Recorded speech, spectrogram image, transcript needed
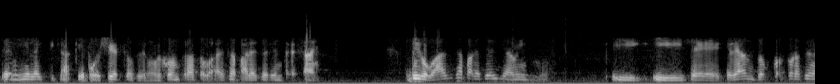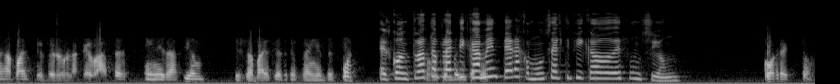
de energía eléctrica, que por cierto, según el contrato va a desaparecer en tres años, digo, va a desaparecer ya mismo, y, y se crean dos corporaciones aparte, pero la que va a hacer generación desaparece tres años después. El contrato Nosotros prácticamente era como un certificado de función. Correcto,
